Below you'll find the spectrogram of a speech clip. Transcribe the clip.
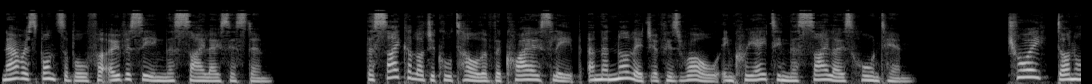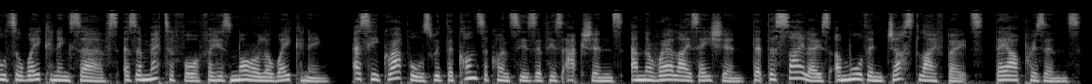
now responsible for overseeing the silo system. The psychological toll of the cryosleep and the knowledge of his role in creating the silos haunt him. Troy, Donald's awakening serves as a metaphor for his moral awakening, as he grapples with the consequences of his actions and the realization that the silos are more than just lifeboats, they are prisons.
